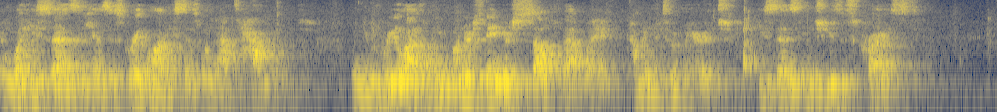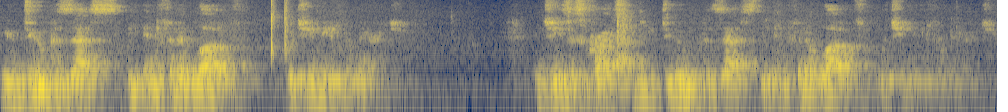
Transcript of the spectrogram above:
And what he says, he has this great line. He says, when that's happened, when you realize, when you understand yourself that way coming into a marriage, he says, in Jesus Christ, you do possess the infinite love which you need for marriage. In Jesus Christ, you do possess the infinite love which you need for marriage.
